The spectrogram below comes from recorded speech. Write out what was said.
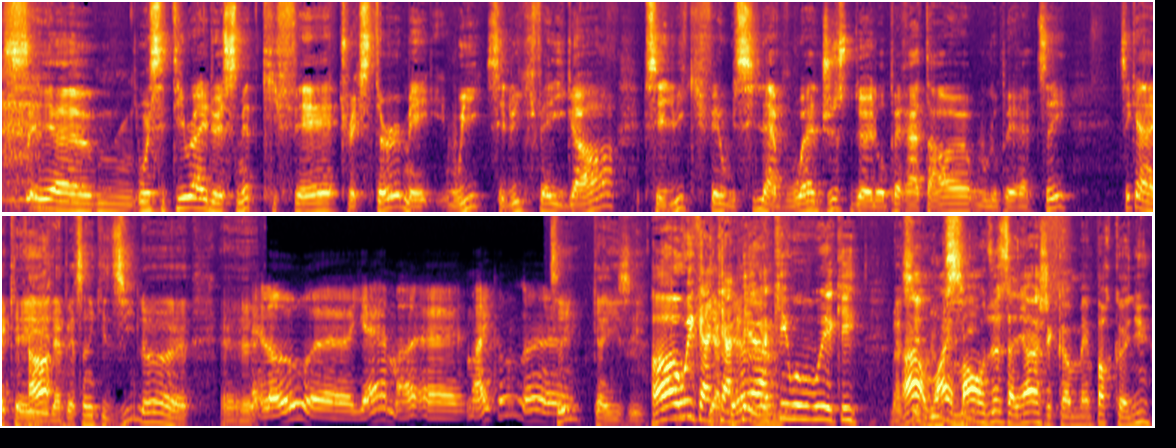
C'est euh, oui, c'est T. Ryder Smith qui fait Trickster, mais oui, c'est lui qui fait Igor, puis c'est lui qui fait aussi la voix juste de l'opérateur ou l'opérateur. Tu sais, quand, quand Ah. la personne qui dit, là, euh, euh, Hello, uh, yeah, uh, Michael. Uh, tu sais, quand il. Ah oui, quand il appelle, appelle, là. ok, oui, oui, ok. Ben, ah ouais, aussi. mon dieu Seigneur, j'ai comme même pas reconnu.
